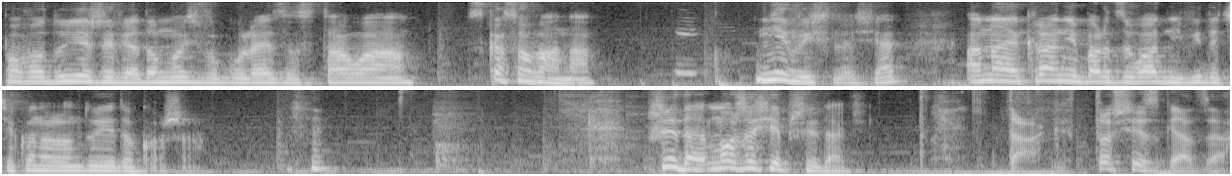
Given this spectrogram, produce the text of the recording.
powoduje, że wiadomość w ogóle została skasowana. Nie wyśle się. A na ekranie bardzo ładnie widać, jak ona ląduje do kosza. Przyda, może się przydać. Tak, to się zgadza.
